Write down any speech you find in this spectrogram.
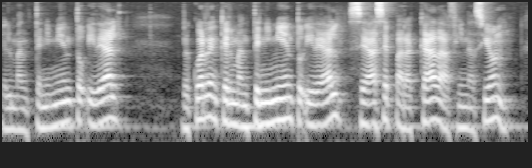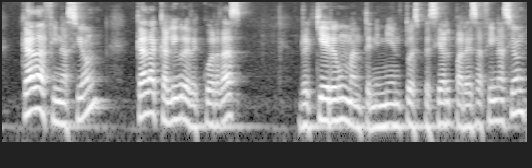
mantenimiento ideal. Recuerden que el mantenimiento ideal se hace para cada afinación. Cada afinación, cada calibre de cuerdas requiere un mantenimiento especial para esa afinación.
